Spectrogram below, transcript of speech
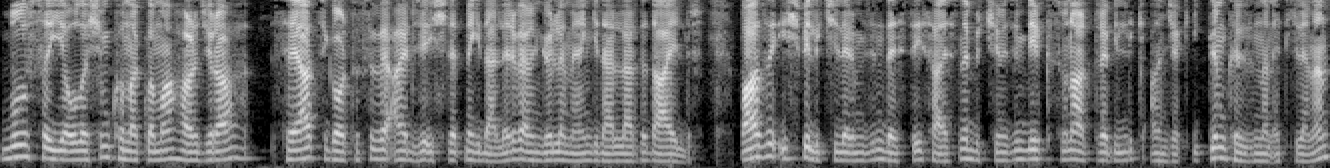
Bu sayıya ulaşım, konaklama, harcıra, seyahat sigortası ve ayrıca işletme giderleri ve öngörülemeyen giderler de dahildir. Bazı işbirlikçilerimizin desteği sayesinde bütçemizin bir kısmını arttırabildik ancak iklim krizinden etkilenen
